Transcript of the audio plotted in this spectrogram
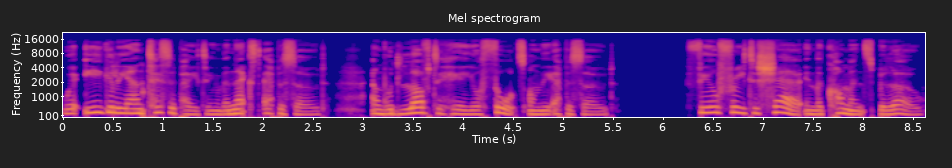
We're eagerly anticipating the next episode and would love to hear your thoughts on the episode. Feel free to share in the comments below.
